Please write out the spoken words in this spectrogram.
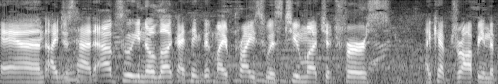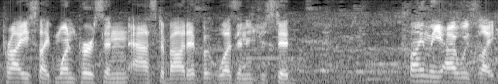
And I just had absolutely no luck. I think that my price was too much at first. I kept dropping the price. Like one person asked about it but wasn't interested. Finally, I was like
